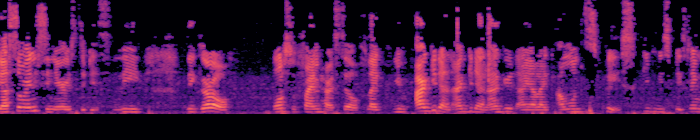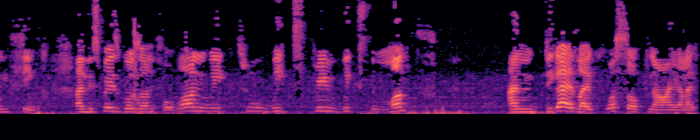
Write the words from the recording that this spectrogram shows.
there are so many scenarios to this. The the girl wants to find herself. Like you've argued and argued and argued and you're like, I want space. Give me space. Let me think. And the space goes on for one week, two weeks, three weeks, a month. And the guy is like, What's up now? And you're like,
